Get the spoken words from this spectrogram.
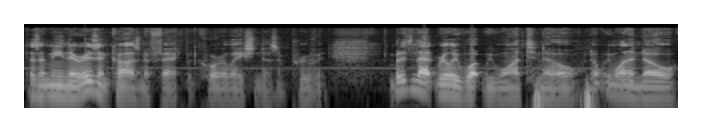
doesn't mean there isn't cause and effect, but correlation doesn't prove it. But isn't that really what we want to know? Don't we want to know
